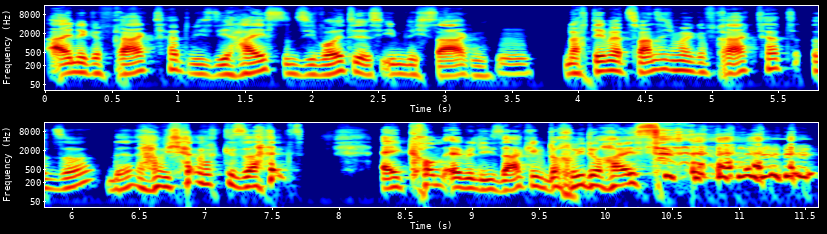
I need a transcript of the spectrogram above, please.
eine gefragt hat, wie sie heißt und sie wollte es ihm nicht sagen. Hm. Nachdem er 20 Mal gefragt hat und so, ne, habe ich einfach gesagt, ey, komm, Emily, sag ihm doch, wie du heißt.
